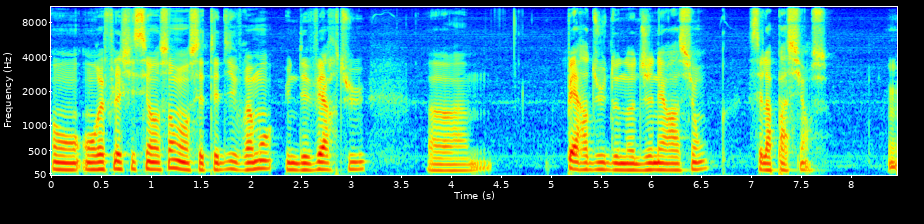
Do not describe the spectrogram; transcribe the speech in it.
on, on, réfléchissait ensemble, on s'était dit vraiment une des vertus euh, perdues de notre génération, c'est la patience. Hum.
